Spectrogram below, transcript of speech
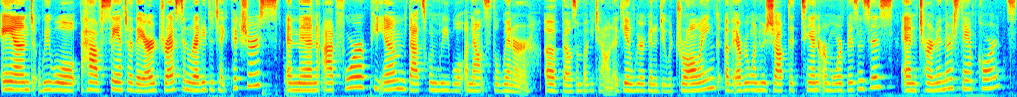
and we will have Santa there dressed and ready to take pictures. And then at 4 p.m., that's when we will announce the winner of Bells and Buggy Town. Again, we're going to do a drawing of everyone who shopped at 10 or more businesses and turn in their stamp cards.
